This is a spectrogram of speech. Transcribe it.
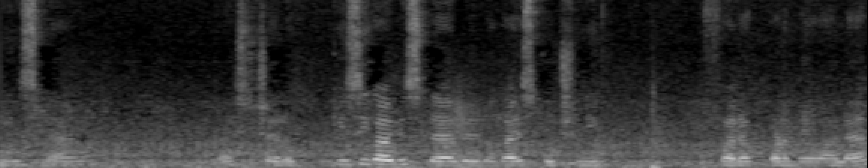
ए स्लैब बस चलो, किसी का भी स्लैब ले लो गाइस कुछ नहीं, फ़र्क पड़ने वाला है।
